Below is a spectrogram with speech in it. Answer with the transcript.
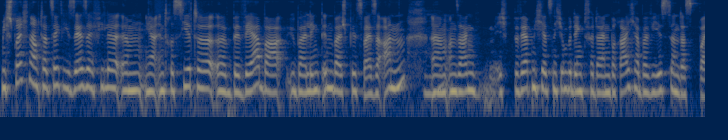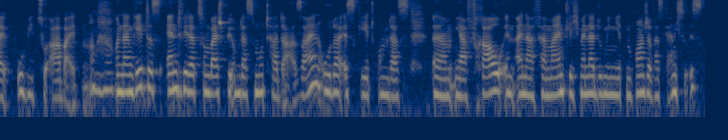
Mich sprechen auch tatsächlich sehr, sehr viele ähm, ja, interessierte äh, Bewerber über LinkedIn beispielsweise an mhm. ähm, und sagen, ich bewerbe mich jetzt nicht unbedingt für deinen Bereich, aber wie ist denn das bei Ubi zu arbeiten? Ne? Mhm. Und dann geht es entweder zum Beispiel um das Mutterdasein oder es geht um das ähm, ja, Frau in einer vermeintlich männerdominierten Branche, was gar nicht so ist,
